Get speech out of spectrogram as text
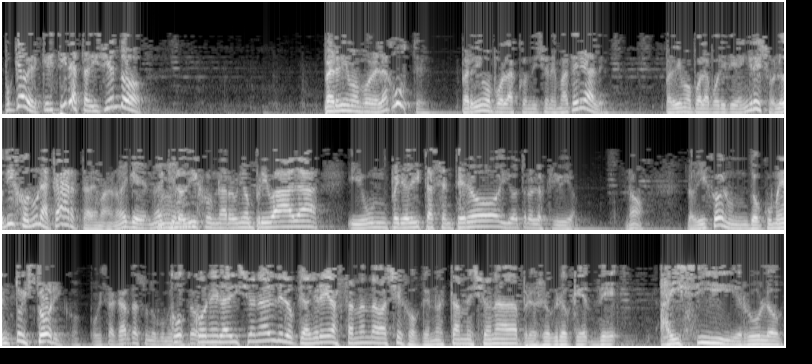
Porque, a ver, Cristina está diciendo, perdimos por el ajuste, perdimos por las condiciones materiales, perdimos por la política de ingresos. Lo dijo en una carta, además, no es que, no es que lo dijo en una reunión privada y un periodista se enteró y otro lo escribió. No, lo dijo en un documento histórico, porque esa carta es un documento Con, histórico. con el adicional de lo que agrega Fernanda Vallejo, que no está mencionada, pero yo creo que de ahí sí, Rulo,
